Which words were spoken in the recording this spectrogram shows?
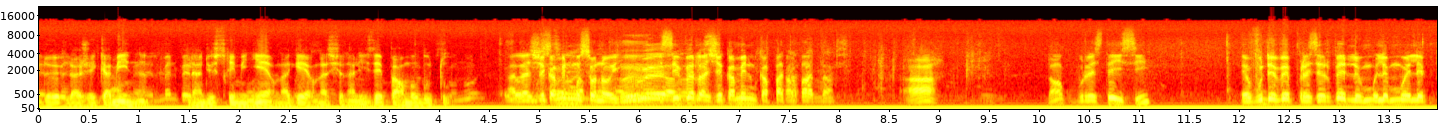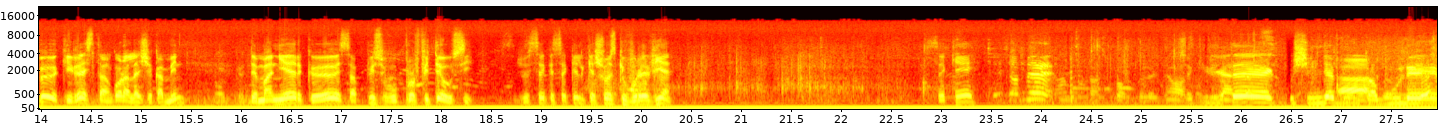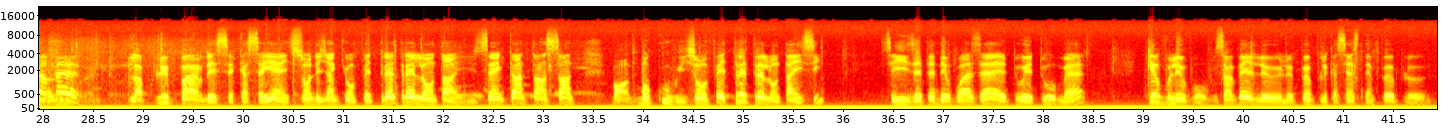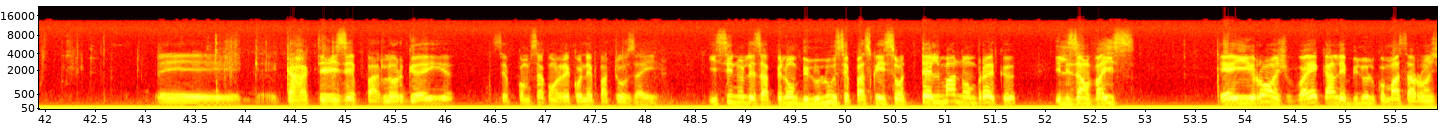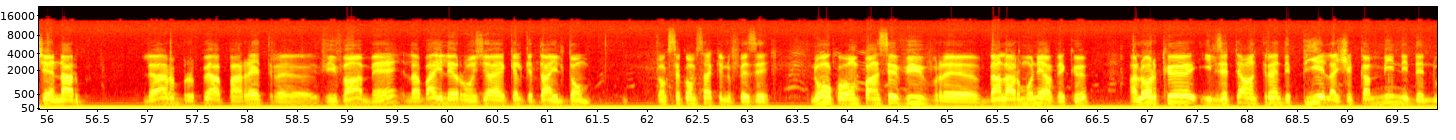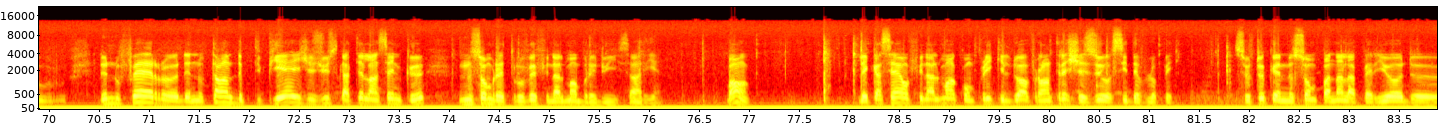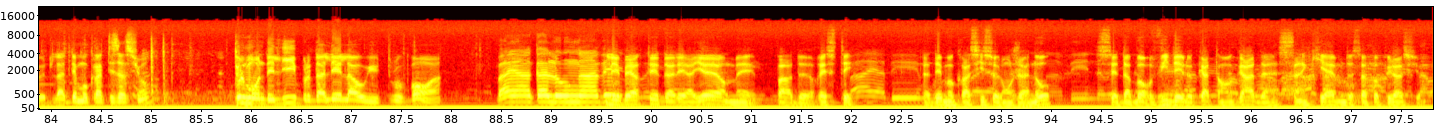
de la Gécamine, l'industrie minière naguère nationalisée par Mobutu. À la Gécamine Moussonoi, ici vers la Gécamine Kapata. Ah, donc vous restez ici et vous devez préserver le, le- les peu qui restent encore à la Gécamine, de manière que ça puisse vous profiter aussi. Je sais que c'est quelque chose qui vous revient. C'est qui? Sécurité, Ah. Kaboulé. La plupart de ces Kassaïens, ce sont des gens qui ont fait très très longtemps, 50 ans, 100, bon, beaucoup, ils ont fait très très longtemps ici. Ils étaient des voisins et tout et tout, mais que voulez-vous? Vous savez, le, le peuple kassaïen, c'est un peuple euh, caractérisé par l'orgueil. C'est comme ça qu'on reconnaît partout au Zaïre. Ici, nous les appelons Biloulou, c'est parce qu'ils sont tellement nombreux qu'ils envahissent. Et ils rongent. Vous voyez, quand les Biloulous commencent à ronger un arbre, L'arbre peut apparaître euh, vivant, mais là-bas, il est rongé, à quelque temps, il tombe. Donc c'est comme ça qu'ils nous faisaient. Nous, on, pensait vivre euh, dans l'harmonie avec eux, alors qu'ils étaient en train de piller la gécamine et de nous, faire, euh, de nous tendre de petits pièges jusqu'à telle enseigne que nous nous sommes retrouvés finalement bredouilles, sans rien. Bon, les Cassiens ont finalement compris qu'ils doivent rentrer chez eux aussi développés. Surtout que nous sommes pendant la période de la démocratisation. Tout le monde est libre d'aller là où il trouve bon. Hein. Liberté d'aller ailleurs, mais pas de rester. La démocratie, selon Jeannot, c'est d'abord vider le Katanga d'un cinquième de sa population.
